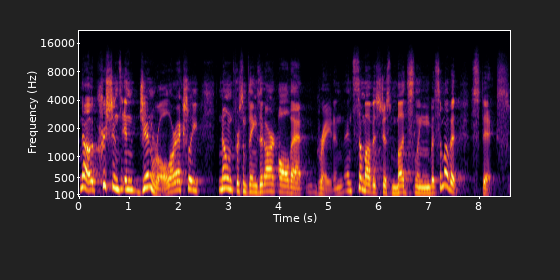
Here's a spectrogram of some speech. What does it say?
no, Christians in general are actually known for some things that aren't all that great. And, and some of it's just mudslinging, but some of it sticks.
